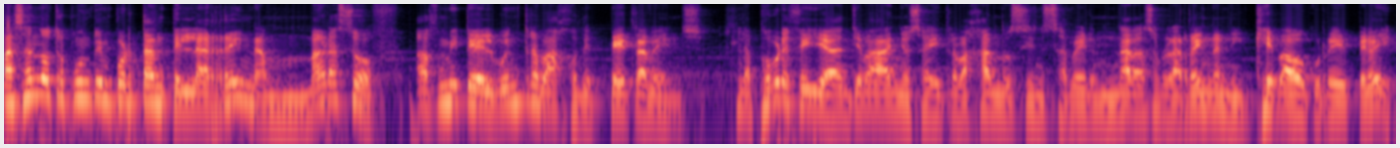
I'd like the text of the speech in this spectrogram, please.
Pasando a otro punto importante, la reina Marasov admite el buen trabajo de Petra Bench. La pobrecilla lleva años ahí trabajando sin saber nada sobre la reina ni qué va a ocurrir, pero hoy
